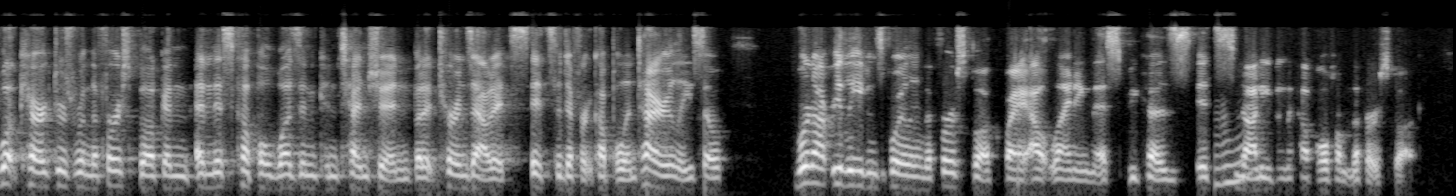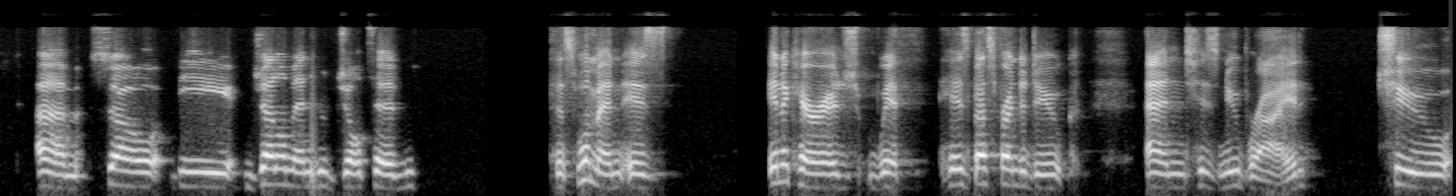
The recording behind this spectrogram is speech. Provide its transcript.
what characters were in the first book and, and this couple was in contention, but it turns out it's it's a different couple entirely. So we're not really even spoiling the first book by outlining this because it's Mhm. not even the couple from the first book. Um, so the gentleman who jilted this woman is in a carriage with his best friend, a Duke, and his new bride to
